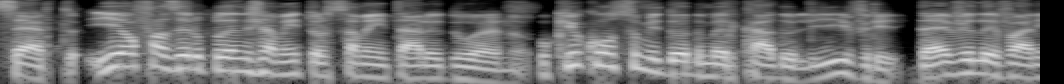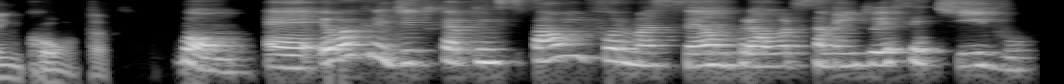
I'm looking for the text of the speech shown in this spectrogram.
Certo. E ao fazer o planejamento orçamentário do ano, o que o consumidor do Mercado Livre deve levar em conta? Bom, é, eu acredito que a principal informação para um orçamento efetivo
